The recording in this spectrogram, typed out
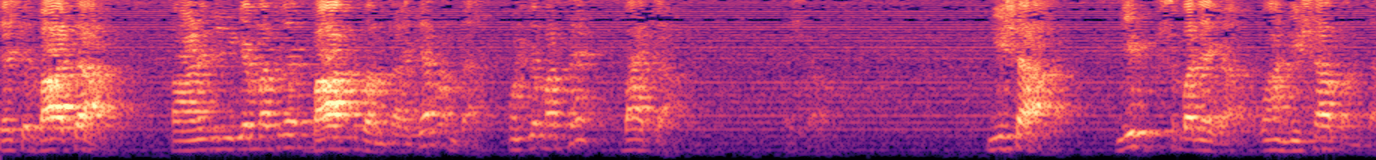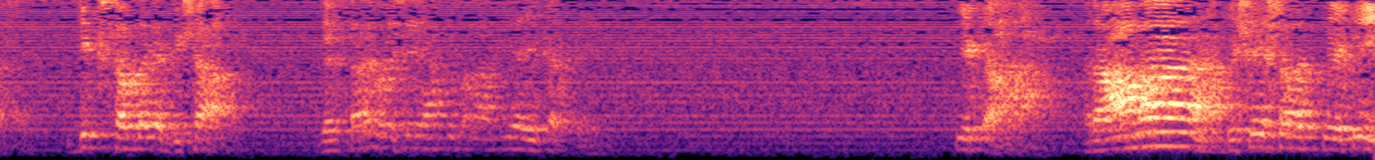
जैसे बाचा पाणी जी के मत में बाक बनता है। क्या बनता है? उनके मत में बाचा निशा निक्स बनेगा, वहाँ निशा बनता है। दिक शब्द का दिशा। जैसा है, वैसे यहाँ की बना दिया, ये करते हैं। ये कहा। रामा विशेषणत्वेपी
